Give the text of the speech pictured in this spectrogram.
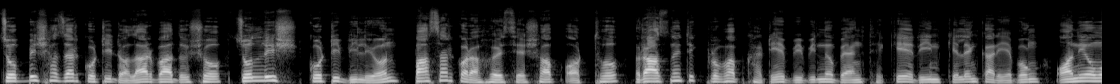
চব্বিশ হাজার কোটি ডলার বা দুশো চল্লিশ কোটি বিলিয়ন পাচার করা হয়েছে। সব অর্থ রাজনৈতিক প্রভাব খাটিয়ে বিভিন্ন ব্যাংক থেকে ঋণ কেলেঙ্কারি এবং অনিয়ম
